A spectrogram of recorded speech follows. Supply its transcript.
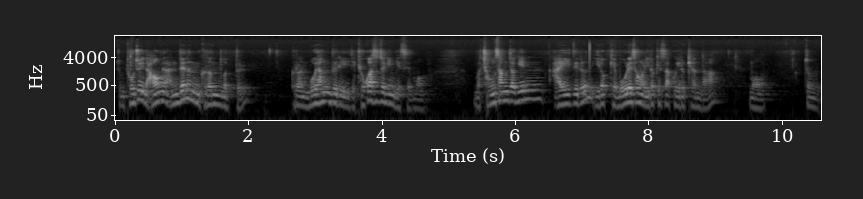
좀 도저히 나오면 안 되는 그런 것들 그런 모양들이 이제 교과서적인 게 있어요. 뭐 뭐 정상적인 아이들은 이렇게 모래성을 이렇게 쌓고 이렇게 한다. 뭐 좀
